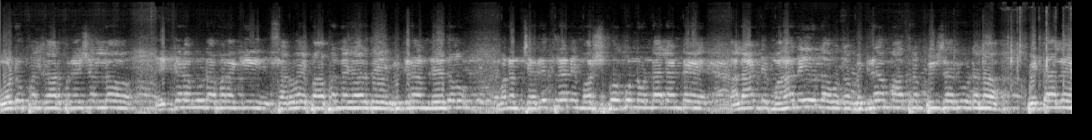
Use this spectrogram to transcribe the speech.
బోడుపల్ కార్పొరేషన్లో ఎక్కడ కూడా మనకి సర్వై పాపన్న గారిది విగ్రహం లేదు. మనం చరిత్రని మర్చిపోకుండా ఉండాలంటే అలాంటి మహనీయుల ఒక విగ్రహం మాత్రం పీర్జాదిగూడలో పెట్టాలి.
